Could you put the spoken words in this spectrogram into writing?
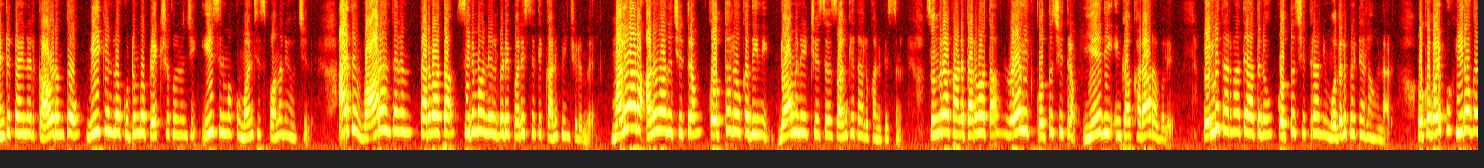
ఎంటర్టైనర్ కావడంతో వీకెండ్లో కుటుంబ ప్రేక్షకుల నుంచి ఈ సినిమాకు మంచి స్పందనే వచ్చింది. అయితే వారాంతరం తర్వాత సినిమా నిలబడే పరిస్థితి కనిపించడం లేదు. మలయాళ అనువాద చిత్రం కొత్తలోక దీన్ని డామినేట్ చేసే సంకేతాలు కనిపిస్తున్నాయి. సుందరాకాండ తర్వాత రోహిత్ కొత్త చిత్రం ఏది ఇంకా ఖరారవ్వలేదు. పెళ్ళి తర్వాతే అతను కొత్త చిత్రాన్ని మొదలు పెట్టేలా ఉన్నాడు. ఒకవైపు హీరోగా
